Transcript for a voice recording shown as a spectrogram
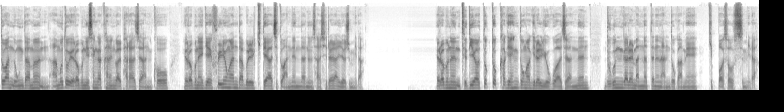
또한 농담은 아무도 여러분이 생각하는 걸 바라지 않고 여러분에게 훌륭한 답을 기대하지도 않는다는 사실을 알려줍니다. 여러분은 드디어 똑똑하게 행동하기를 요구하지 않는 누군가를 만났다는 안도감에 기뻐서 웃습니다.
